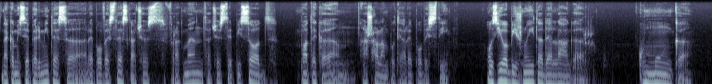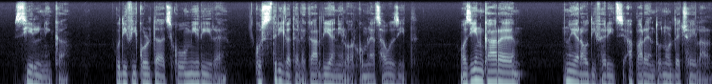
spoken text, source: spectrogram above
dacă mi se permite să repovestesc acest fragment, acest episod, poate că așa l-am putea repovesti. O zi obișnuită de lagăr, cu muncă silnică, cu dificultăți, cu umirire, cu strigătele gardienilor, cum le-ați auzit. O zi în care nu erau diferiți aparent unul de, ceilalt,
